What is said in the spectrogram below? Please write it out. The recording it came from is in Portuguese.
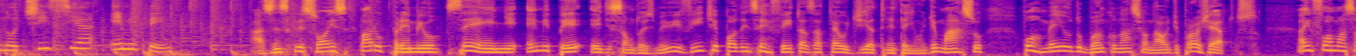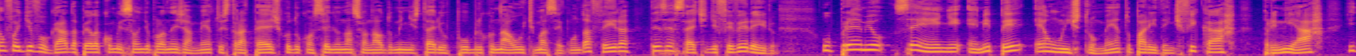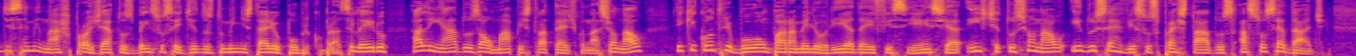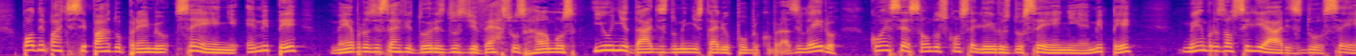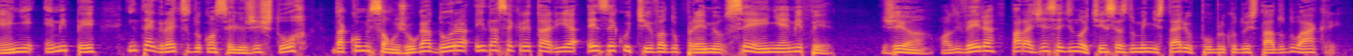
Notícia MP. As inscrições para o prêmio CNMP edição 2020 podem ser feitas até o dia 31 de março por meio do Banco Nacional de Projetos. A informação foi divulgada pela Comissão de Planejamento Estratégico do Conselho Nacional do Ministério Público na última segunda-feira, 17 de fevereiro. O prêmio CNMP é um instrumento para identificar, premiar e disseminar projetos bem-sucedidos do Ministério Público Brasileiro, alinhados ao Mapa Estratégico Nacional e que contribuam para a melhoria da eficiência institucional e dos serviços prestados à sociedade podem participar do prêmio CNMP membros e servidores dos diversos ramos e unidades do Ministério Público Brasileiro, com exceção dos conselheiros do CNMP, membros auxiliares do CNMP, integrantes do Conselho Gestor, da Comissão Julgadora e da Secretaria Executiva do Prêmio CNMP. Jean Oliveira, para a Agência de Notícias do Ministério Público do Estado do Acre.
